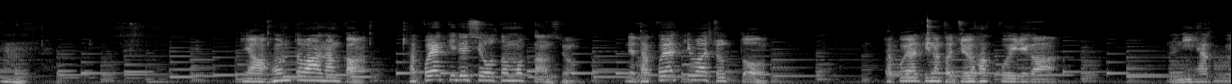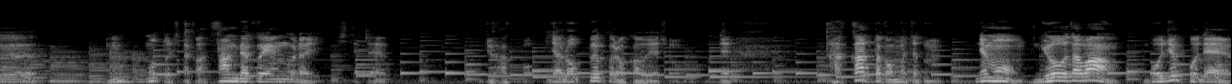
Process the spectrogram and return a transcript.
うん。いや本当はなんかたこ焼きでしようと思ったんですよ。でたこ焼きはちょっとたこ焼きなんか18個入りが200ん？もっとしたか？300円ぐらいしてて18個じゃあ6袋買うでしょ。で高っとか思っちゃったの。でも餃子は50個で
